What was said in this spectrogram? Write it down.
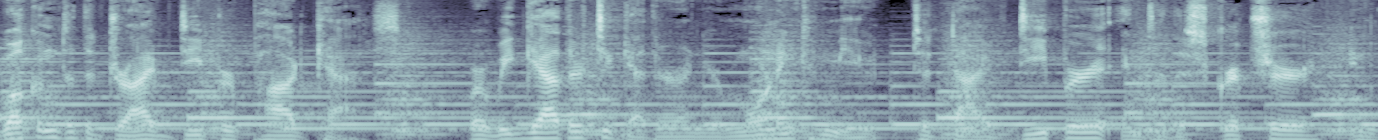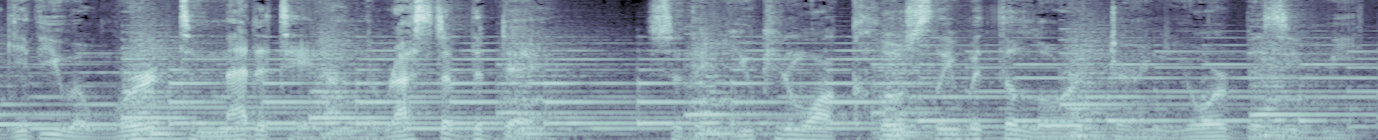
Welcome to the Drive Deeper podcast, where we gather together on your morning commute to dive deeper into the scripture and give you a word to meditate on the rest of the day so that you can walk closely with the Lord during your busy week.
